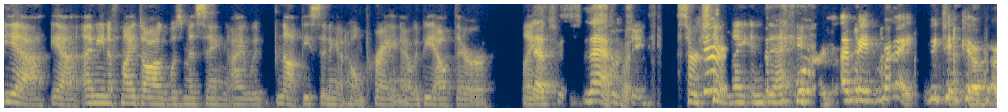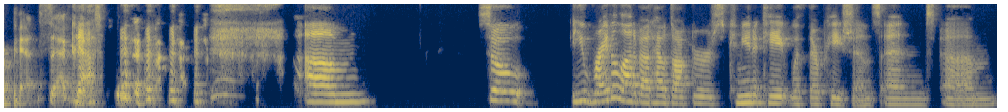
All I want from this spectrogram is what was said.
Yeah, yeah. I mean, if my dog was missing, I would not be sitting at home praying. I would be out there like that's exactly searching, searching sure. night and day. I mean, right. We take care of our pets. Yeah. um so you write a lot about how doctors communicate with their patients and um,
